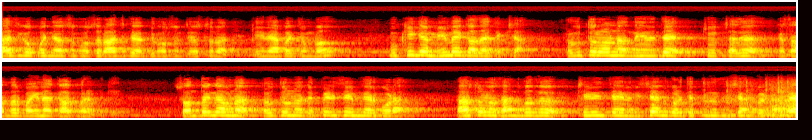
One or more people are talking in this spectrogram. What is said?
రాజకీయ ఉపన్యాసం కోసం రాజకీయ అద్దె కోసం చేస్తున్న ఈ నేపథ్యంలో ముఖ్యంగా మేమే కాదు అధ్యక్ష. ప్రభుత్వంలో ఉన్న నేనైతే చూ చదివా సందర్భం అయినా కాకపోయినప్పటికీ సొంతంగా ఉన్న ప్రభుత్వంలో ఉన్న డిప్యూటీ సీఎం గారు కూడా రాష్ట్రంలో శాంతి భద్రతలు క్షీణించాయని విషయాన్ని కూడా చెప్పిన విషయాన్ని కూడా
